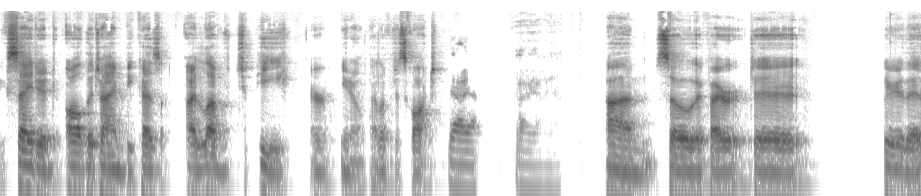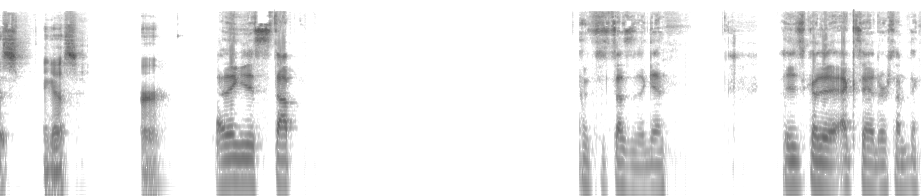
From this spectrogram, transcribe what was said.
excited all the time because I love to pee or, you know, I love to squat. Yeah, yeah, yeah, yeah, yeah. Um, so if I were to clear this, I guess, or I think you just stop. It just does it again. You just go to exit or something.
